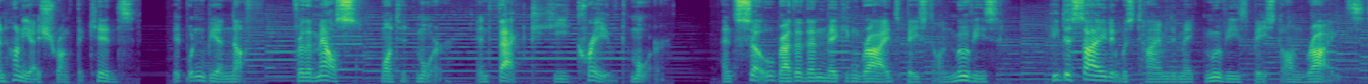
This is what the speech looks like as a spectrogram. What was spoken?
and Honey I Shrunk the Kids, it wouldn't be enough, for the mouse wanted more. In fact, he craved more. And so, rather than making rides based on movies, he decided it was time to make movies based on rides,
